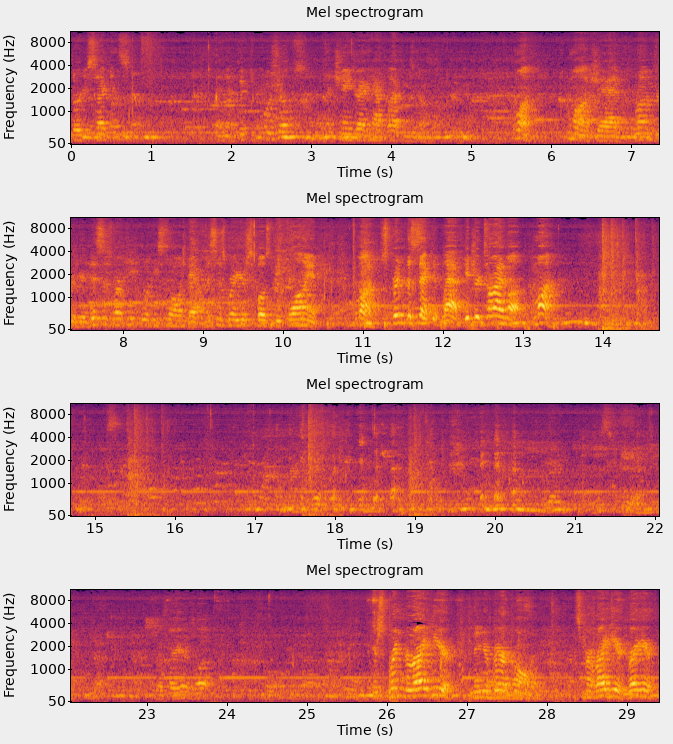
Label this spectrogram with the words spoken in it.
30 seconds. And then 50 push-ups. And then chain drag half lap he's done. Come on. Come on, Chad. Run through here. This is where people would be slowing down. This is where you're supposed to be flying. Come on. Sprint the second lap. Get your time up. Come on. You're sprinting right here. And then you're bear crawling. Sprint right here. Right here.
